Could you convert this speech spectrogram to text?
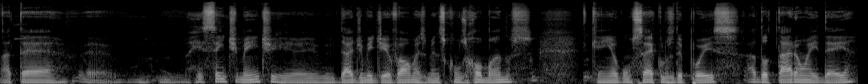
até é, recentemente, é, idade medieval, mais ou menos com os romanos, que em alguns séculos depois adotaram a ideia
